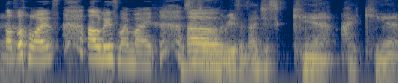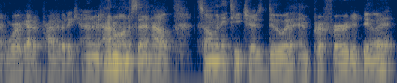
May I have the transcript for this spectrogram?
Yeah. otherwise I'll lose my mind. This is one of the Um, reasons I just can't. I can't work at a private academy. I don't understand how so many teachers do it and prefer to do it.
